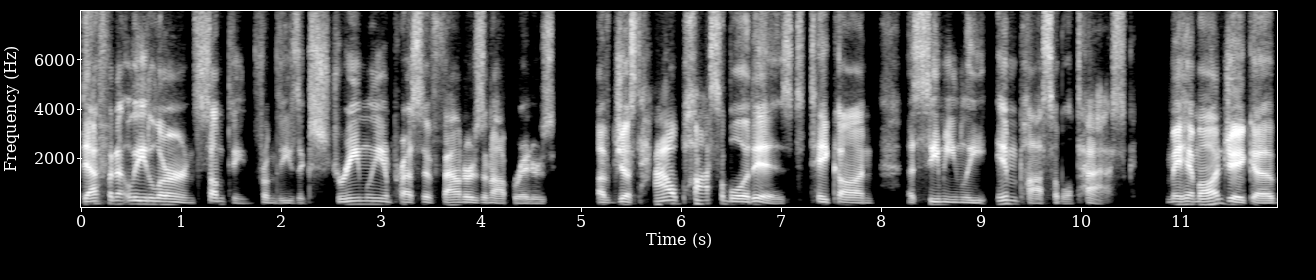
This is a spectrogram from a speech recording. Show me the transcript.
definitely learn something from these extremely impressive founders and operators of just how possible it is to take on a seemingly impossible task. Mayhem on, Jacob.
